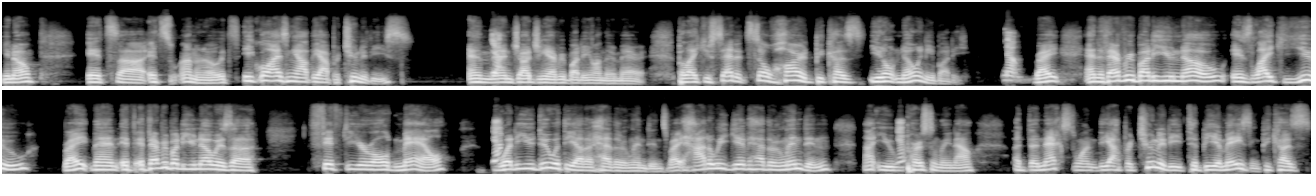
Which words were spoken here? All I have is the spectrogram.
you know? It's uh it's I don't know, it's equalizing out the opportunities and then judging everybody on their merit. But like you said, it's so hard because you don't know anybody. No. Right? And if everybody you know is like you, right? Then if, if everybody you know is a 50 year old male, yep. what do you do with the other Heather Lindens, right? How do we give Heather Linden, not you yep. personally now, uh, the next one, the opportunity to be amazing because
